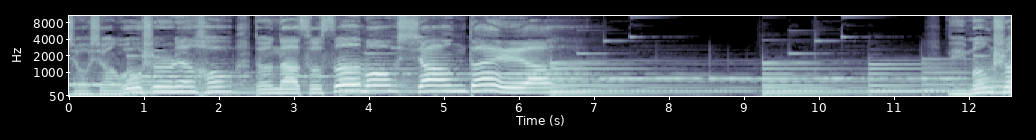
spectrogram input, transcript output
就像五十年后的那次四目相对啊！你蒙上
